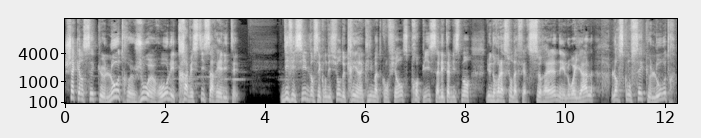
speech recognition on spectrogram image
chacun sait que l'autre joue un rôle et travestit sa réalité. Difficile dans ces conditions de créer un climat de confiance propice à l'établissement d'une relation d'affaires sereine et loyale lorsqu'on sait que l'autre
